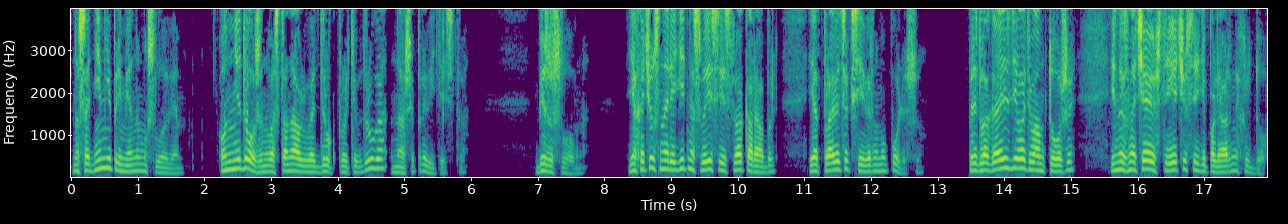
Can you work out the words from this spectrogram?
но с одним непременным условием. Он не должен восстанавливать друг против друга наше правительство. Безусловно. Я хочу снарядить на свои средства корабль и отправиться к Северному полюсу. Предлагаю сделать вам то же и назначаю встречу среди полярных льдов.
